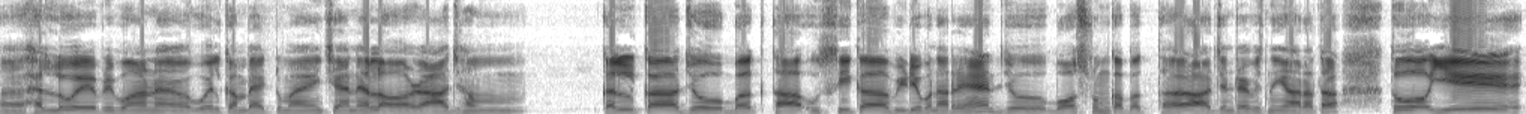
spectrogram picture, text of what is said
Hello everyone welcome back to my channel और आज हम कल का जो बग था, उसी का वीडियो बना रहे हैं, जो बॉस रूम का बग था आर्जन ट्रेविस नहीं आ रहा था। तो ये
